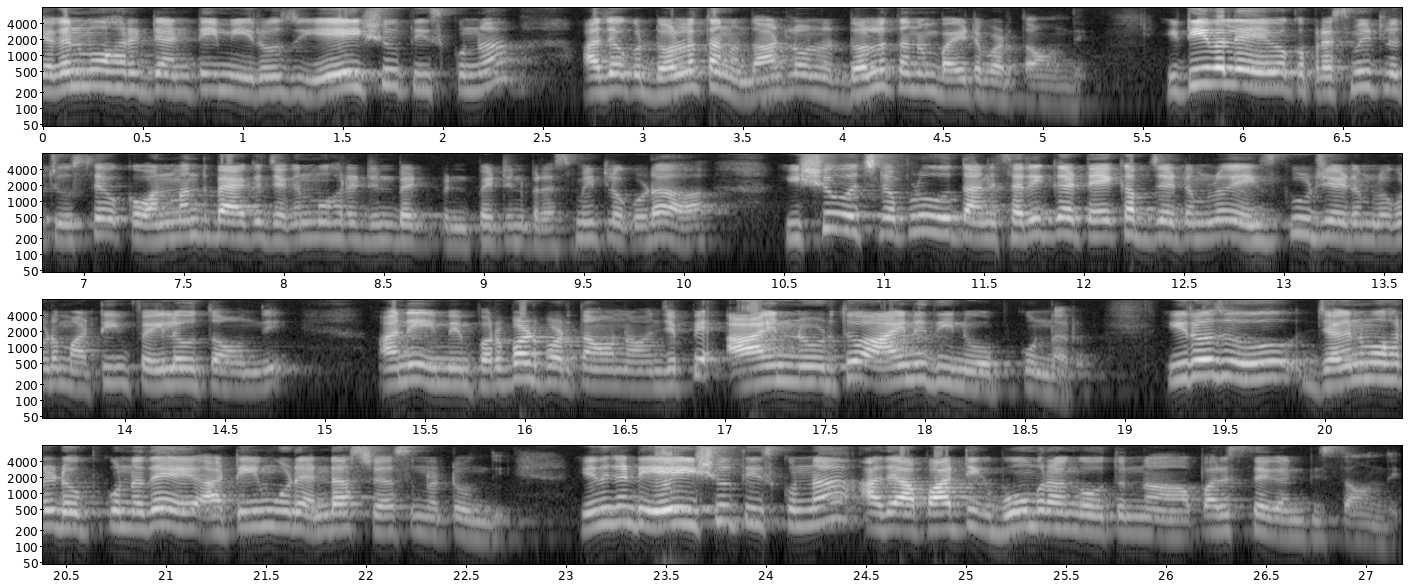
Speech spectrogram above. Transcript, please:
జగన్మోహన్ రెడ్డి అంటే మీ ఈరోజు ఏ ఇష్యూ తీసుకున్నా అది ఒక డొల్లతనం దాంట్లో ఉన్న డొల్లతనం బయటపడతా ఉంది. ఇటీవలే ఒక ప్రెస్ మీట్లో చూస్తే ఒక వన్ మంత్ బ్యాక్ జగన్మోహన్ రెడ్డిని పెట్టిన ప్రెస్ మీట్లో కూడా ఇష్యూ వచ్చినప్పుడు దాన్ని సరిగ్గా టేకప్ చేయడంలో ఎగ్జిక్యూట్ చేయడంలో కూడా మా టీం ఫెయిల్ అవుతూ ఉంది అని మేము పొరపాటు పడతా ఉన్నాం అని చెప్పి ఆయన నోడుతూ ఆయన దీన్ని ఒప్పుకున్నారు. ఈరోజు జగన్మోహన్ రెడ్డి ఒప్పుకున్నదే ఆ టీం కూడా ఎండాస్ చేస్తున్నట్టు ఉంది. ఎందుకంటే ఏ ఇష్యూ తీసుకున్నా అది ఆ పార్టీకి బూమరాంగ్ అవుతున్న పరిస్థితే కనిపిస్తూ ఉంది.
